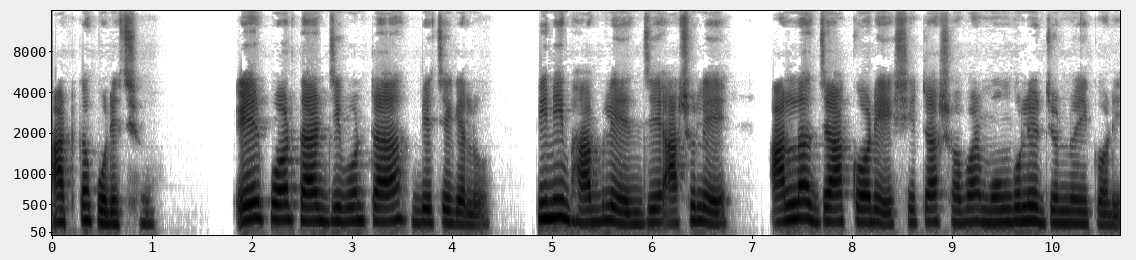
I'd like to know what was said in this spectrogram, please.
আটকা পড়েছ। এরপর তার জীবনটা বেঁচে গেল। তিনি ভাবলেন যে আসলে আল্লাহ যা করে সেটা সবার মঙ্গলের জন্যই করে।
